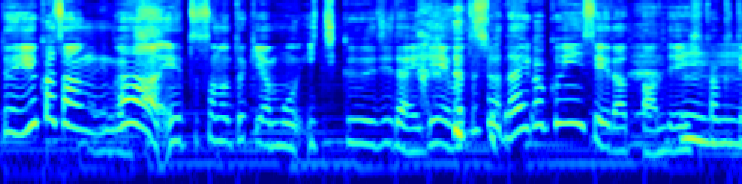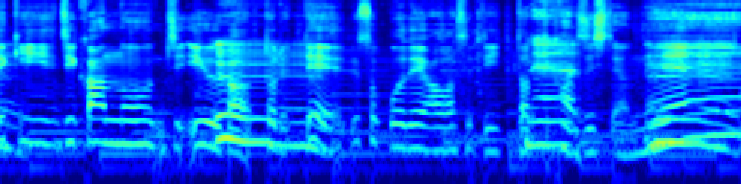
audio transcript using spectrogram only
でゆかさんが、えー、とその時はもう一区時代で私は大学院生だったんで うん。うん比較的時間の自由が取れて、うん。うんでそこで合わせていったってね。感じでしたようん。ね。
